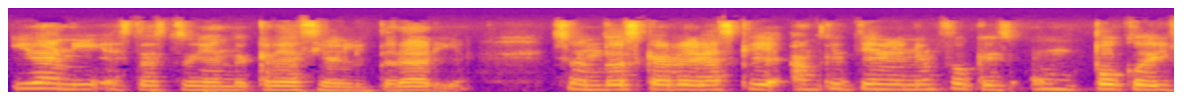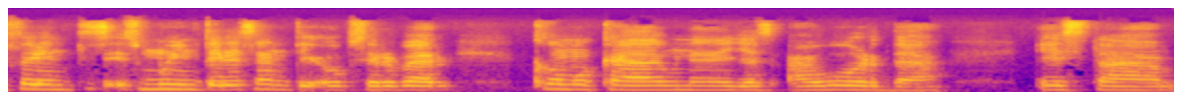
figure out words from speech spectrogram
y Dani está estudiando creación literaria. Son dos carreras que, aunque tienen enfoques un poco diferentes, es muy interesante observar cómo cada una de ellas aborda esta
